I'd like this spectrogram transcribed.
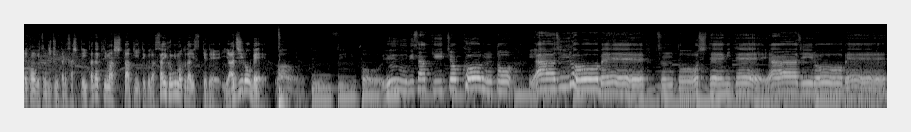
え今月の時事歌にさせていただきました。聴いてください。文本大輔で「やじろべえ」ワン、ツー、スリー、フォー指先ちょこんとやじろべつんと押してみてやじろべ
